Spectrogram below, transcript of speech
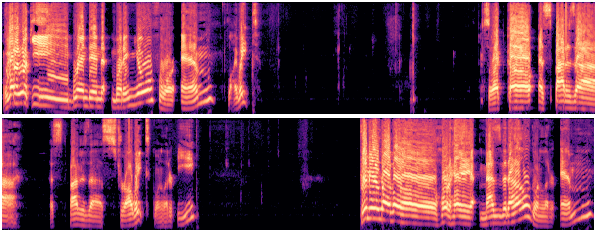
We got a rookie, Brandon Moreno for M, flyweight. Select Carla Esparza. Esparza, strawweight, going to letter E. Premier level, Jorge Masvidal, going to letter M.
